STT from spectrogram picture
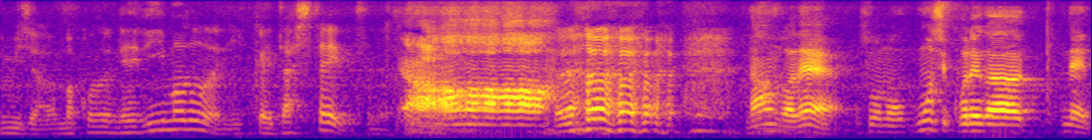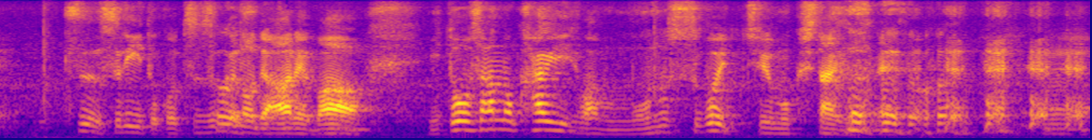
意味じゃ、まあ、このレディー・マドンナに一回出したいですね。ああ なんかねそのもしこれがね23とこう続くのであれば、伊藤さんの会はものすごい注目したいですね。え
